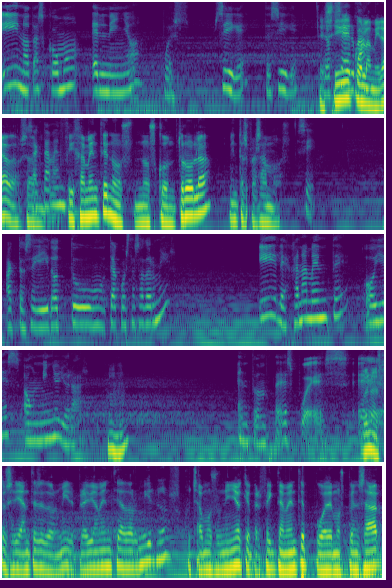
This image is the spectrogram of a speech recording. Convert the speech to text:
y notas cómo el niño, pues sigue, te sigue. Te te sigue observa. con la mirada, o sea, Exactamente. fijamente nos, nos controla mientras pasamos. Sí. Acto seguido, tú te acuestas a dormir y lejanamente oyes a un niño llorar. Entonces, pues. Bueno, eh, esto sería antes de dormir. Previamente a dormirnos, escuchamos un niño que perfectamente podemos pensar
